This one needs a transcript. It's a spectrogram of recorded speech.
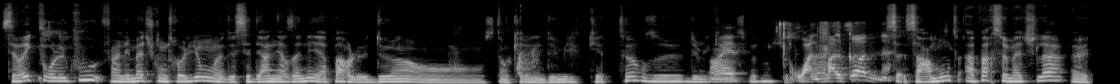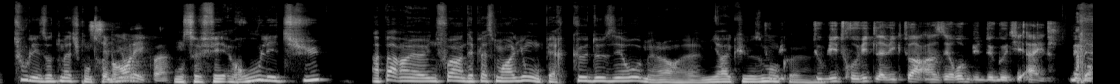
C'est vrai que pour le coup, enfin, les matchs contre Lyon euh, de ces dernières années, à part le 2-1 en. C'était en quelle année? 2014 euh, 2015 Ouais. maintenant Juan Falcon ça, ça remonte. À part ce match-là, euh, tous les autres matchs contre C'est Lyon, branlé, quoi. on se fait rouler dessus. À part euh, une fois un déplacement à Lyon, on perd que 2-0, mais alors euh, miraculeusement quoi. T'oublies trop vite la victoire 1-0, but de Gauthier Hein. Mais bon,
